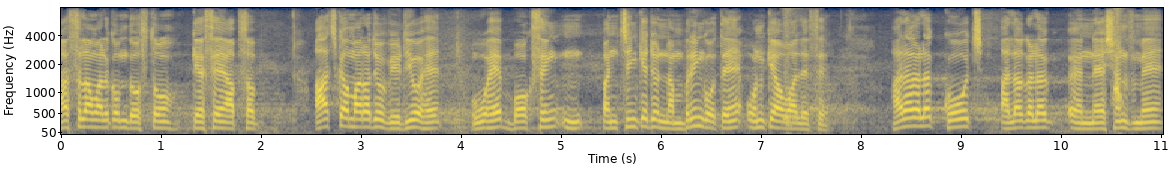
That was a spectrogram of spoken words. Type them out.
अस्सलाम वालेकुम दोस्तों, कैसे हैं आप सब? आज का हमारा जो वीडियो है, वो है बॉक्सिंग पंचिंग के जो नंबरिंग होते हैं, उनके हवाले से। अलग अलग कोच अलग अलग नेशंस में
